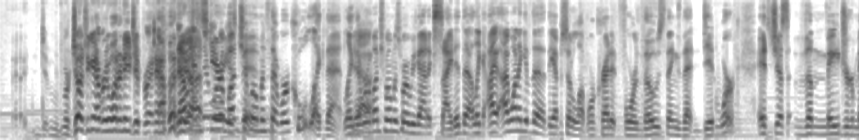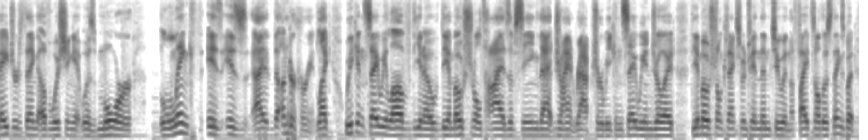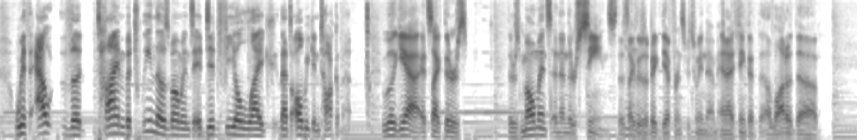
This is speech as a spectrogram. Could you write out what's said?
"We're judging everyone in Egypt right now." That was and the there were a scariest bunch of moments that were cool like that. Like there were a bunch of moments where we got excited. That like I, I want to give the the episode a lot more credit for those things that did work. It's just the major major thing of wishing it was more length is is uh, the undercurrent. Like we can say we loved you know the emotional ties of seeing that giant rapture. We can say we enjoyed the emotional connection between them two and the fights and all those things but without the time between those moments it did feel like that's all we can talk about. Well, yeah, it's like there's there's moments and then there's scenes. There's like there's a big difference between them, and I think that the, a lot of the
